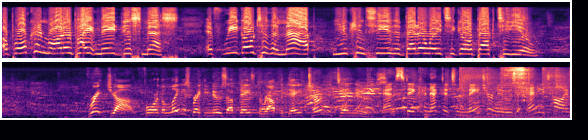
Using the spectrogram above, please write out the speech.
A broken water pipe made this mess. If we go to the map, you can see the better way to go back to you. Great job. For the latest breaking news updates throughout the day, turn to 10 News. And stay connected to major news anytime,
